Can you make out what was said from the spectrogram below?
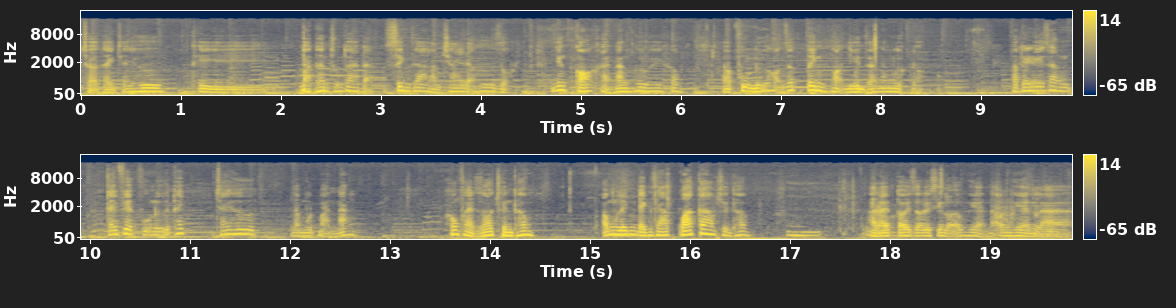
trở thành trai hư thì bản thân chúng ta đã sinh ra làm trai đã hư rồi. Nhưng có khả năng hư hay không? Và phụ nữ họ rất tinh họ nhìn ra năng lực đó. Và tôi nghĩ rằng cái việc phụ nữ thích trai hư là một bản năng không phải do truyền thông. Ông linh đánh giá quá cao truyền thông. À đây tôi tôi xin lỗi ông hiền. Ông hiền là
